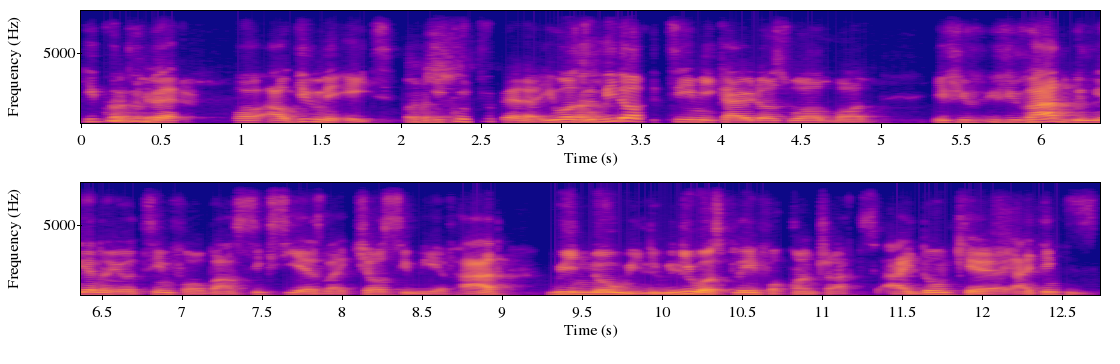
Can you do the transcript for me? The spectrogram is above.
he could okay. do better. Well, I'll give him an eight. He could do better. He was the leader of the team. He carried us well, but if you've if you've had Willian on your team for about six years, like Chelsea we have had, we know Willie. Willie was playing for contracts. I don't care. I think he's,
